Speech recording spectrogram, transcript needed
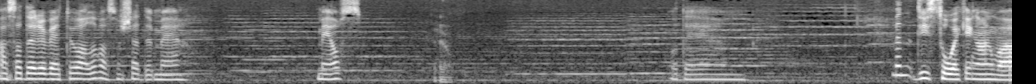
Altså, dere vet jo alle hva som skjedde med, med oss. Og det Men, De så ikke engang hva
